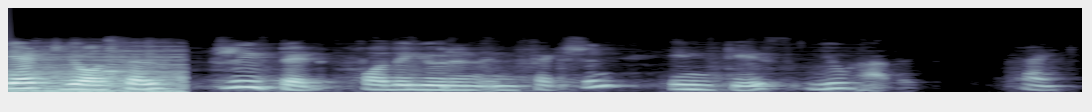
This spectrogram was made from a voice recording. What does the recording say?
get yourself treated for the urine infection in case you have it. Thank you.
